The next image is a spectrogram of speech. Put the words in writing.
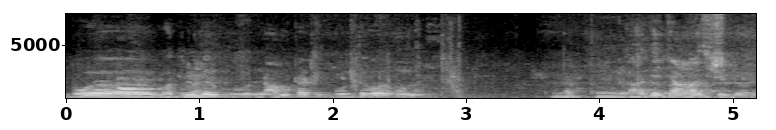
ব- ভদ্রলোকের নামটা ঠিক বলতে পারব না। আগে জানা ছিল আর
